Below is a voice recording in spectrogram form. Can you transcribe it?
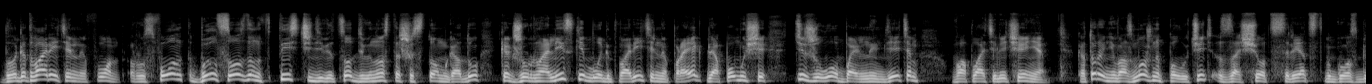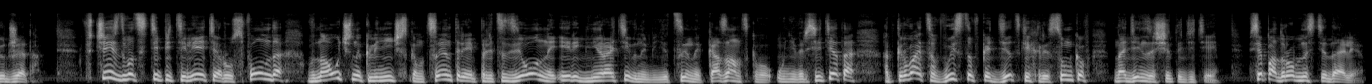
Благотворительный фонд «Русфонд» был создан в 1996 году как журналистский благотворительный проект для помощи тяжело больным детям в оплате лечения, который невозможно получить за счет средств госбюджета. В честь 25-летия Русфонда в научно-клиническом центре прецизионной и регенеративной медицины Казанского университета открывается выставка детских рисунков на День защиты детей. Все подробности далее.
